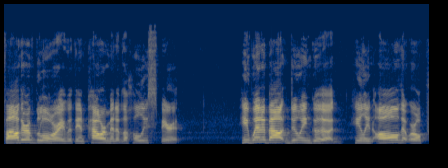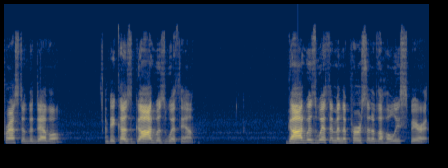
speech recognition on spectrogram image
Father of glory with the empowerment of the Holy Spirit, he went about doing good, healing all that were oppressed of the devil, because God was with him. God was with him in the person of the Holy Spirit.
